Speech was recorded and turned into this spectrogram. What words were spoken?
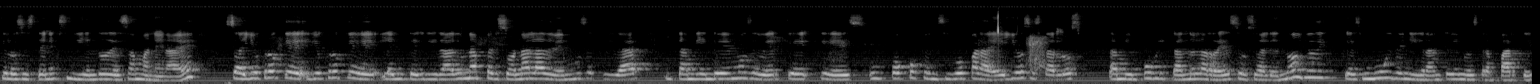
que los estén exhibiendo de esa manera, ¿eh? O sea, yo creo que, yo creo que la integridad de una persona la debemos de cuidar y también debemos de ver que, que es un poco ofensivo para ellos estarlos también publicando en las redes sociales. No, yo digo que es muy denigrante de nuestra parte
